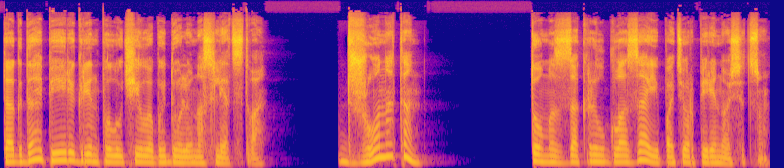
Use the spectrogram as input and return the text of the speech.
Тогда Перегрин получила бы долю наследства. Джонатан? Томас закрыл глаза и потер переносицу.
